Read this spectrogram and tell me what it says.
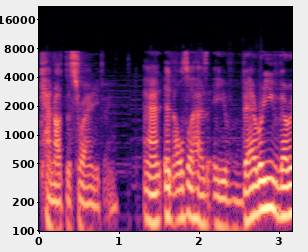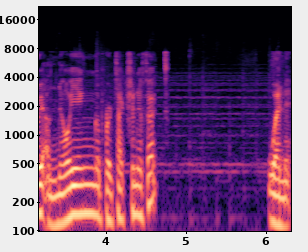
cannot destroy anything. And it also has a very, very annoying protection effect. When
